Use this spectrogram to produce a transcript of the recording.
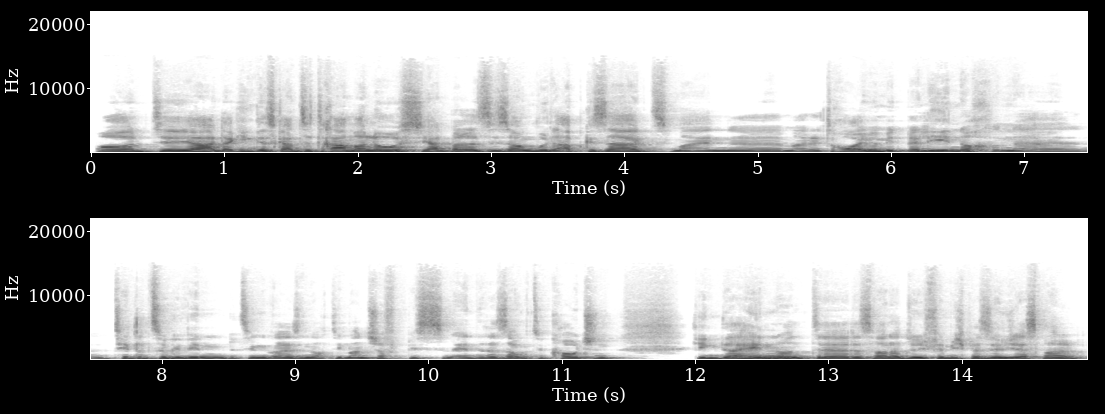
Und äh, ja, da ging das ganze Drama los. Die Handball-Saison wurde abgesagt. Meine, meine Träume mit Berlin noch einen, einen Titel zu gewinnen, beziehungsweise noch die Mannschaft bis zum Ende der Saison zu coachen, ging dahin. Und äh, das war natürlich für mich persönlich erstmal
